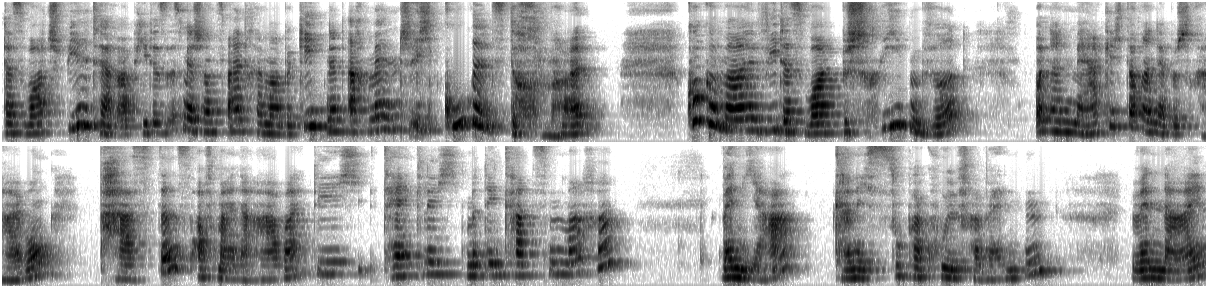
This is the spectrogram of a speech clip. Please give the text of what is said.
das Wort Spieltherapie, das ist mir schon zwei, dreimal begegnet. Ach Mensch, ich google's doch mal. Gucke mal, wie das Wort beschrieben wird. Und dann merke ich doch an der Beschreibung, Passt es auf meine Arbeit, die ich täglich mit den Katzen mache? Wenn ja, kann ich es super cool verwenden. Wenn nein,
